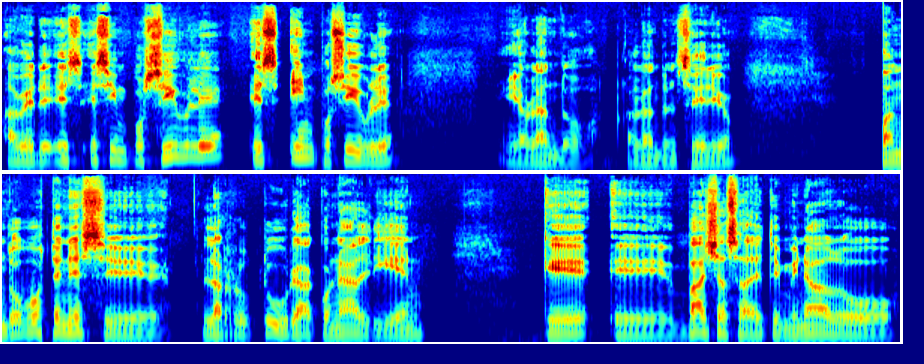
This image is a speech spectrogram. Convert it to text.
A ver, es, es imposible, es imposible, y hablando, hablando en serio, cuando vos tenés eh, la ruptura con alguien, que eh, vayas a determinado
